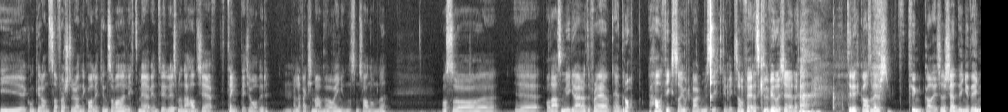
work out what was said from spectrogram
i konkurranser, første run i kvaliken, så var det litt medvind, tydeligvis. Men jeg hadde ikke, tenkte ikke over. mm. Eller fikk ikke med meg, og ingen som sa noe om det. Og så eh, Og det er så mye greier, vet du, for jeg, jeg dropp Jeg hadde fiksa og gjort klart musikken, liksom, før jeg skulle begynne å kjøre. Trykka, så bare funka det ikke. Det skjedde ingenting.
